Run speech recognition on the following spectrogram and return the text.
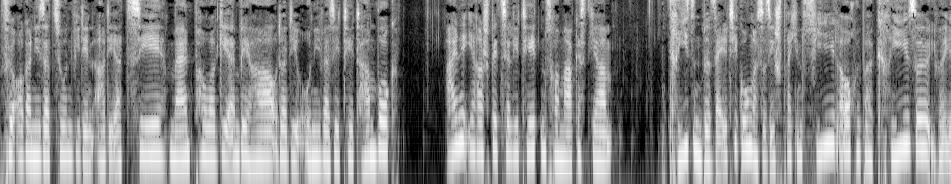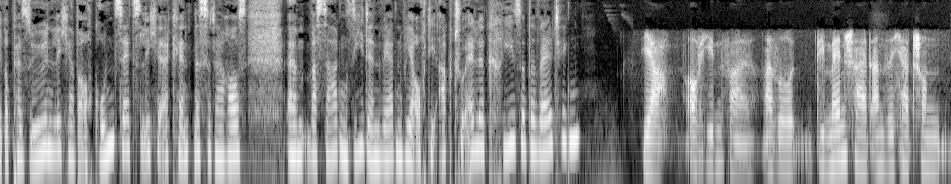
für Organisationen wie den ADAC, Manpower GmbH oder die Universität Hamburg. Eine Ihrer Spezialitäten, Frau Mark, ist ja Krisenbewältigung. Also Sie sprechen viel auch über Krise, über Ihre persönliche, aber auch grundsätzliche Erkenntnisse daraus. Ähm, was sagen Sie denn? Werden wir auch die aktuelle Krise bewältigen? Ja, auf jeden Fall. Also die Menschheit an sich hat schon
